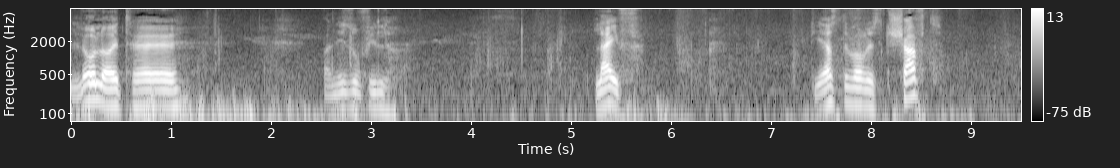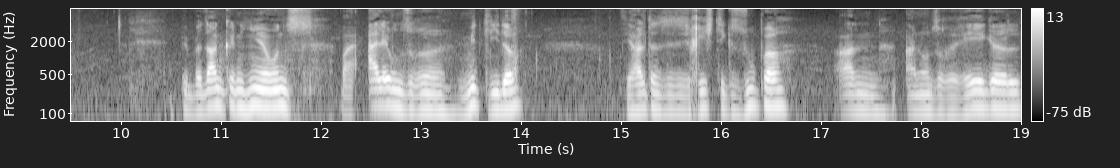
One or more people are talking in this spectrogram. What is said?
Hallo Leute, war nicht so viel live. Die erste Woche ist geschafft. Wir bedanken hier uns bei alle unsere Mitglieder. Sie halten sich richtig super an, an unsere Regel.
